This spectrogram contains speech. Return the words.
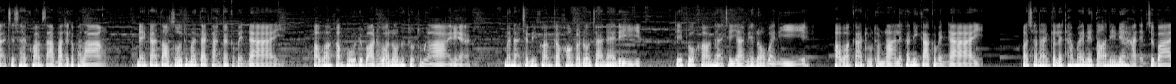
อาจจะใช้ความสามารถและพลัง ในการต่อสู้ที่มันแตกต่างกันก็เป็นได้ เพราะว่าคำพูดที่บอกนะว่าโลกนั้นถูกทำลายเนี่ย มันอาจจะมีความเกี่ยวข้องกับดวงจันทร์ในอดีต ที่พวกเขาเนี่ยอาจจะย้ายมาโลกใบนี้ เพราะว่าการถูกทำลายแล้วก็นิกาก็เป็นได้ เพราะฉะนั้นก็เลยทำให้ในตอนนี้เนื้อหาในปัจจุบัน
